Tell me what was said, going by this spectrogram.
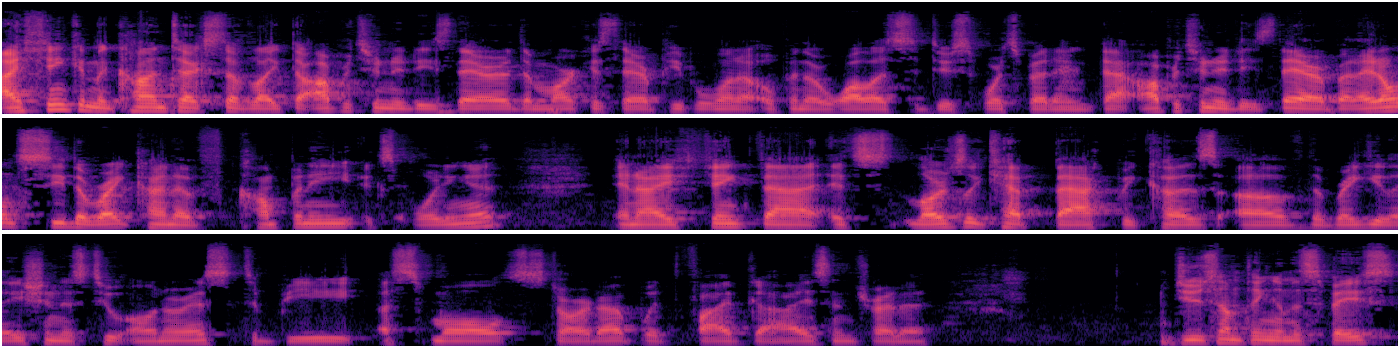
I think in the context of like the opportunities there, the market's there, people want to open their wallets to do sports betting. That opportunity is there, but I don't see the right kind of company exploiting it. And I think that it's largely kept back because of the regulation is too onerous to be a small startup with five guys and try to do something in the space.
